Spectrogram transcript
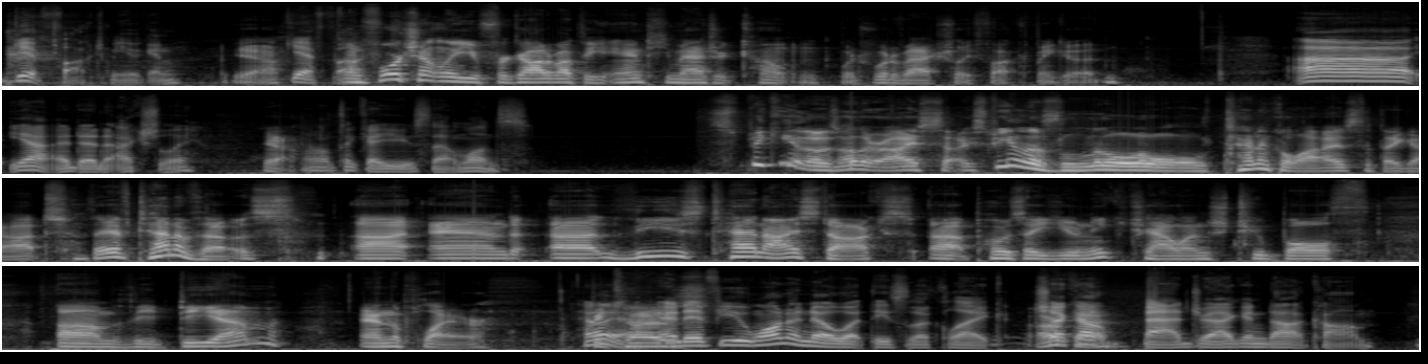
get fucked, Mugen. yeah. Get fucked. Unfortunately, you forgot about the anti magic cone, which would have actually fucked me good. Uh, yeah, I did actually. Yeah. I don't think I used that once. Speaking of those other eye stalks, speaking of those little little tentacle eyes that they got, they have ten of those, uh, and uh, these ten eye stalks uh, pose a unique challenge to both um, the DM and the player. Hell Because- yeah! And if you want to know what these look like, check Okay. out baddragon.com.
